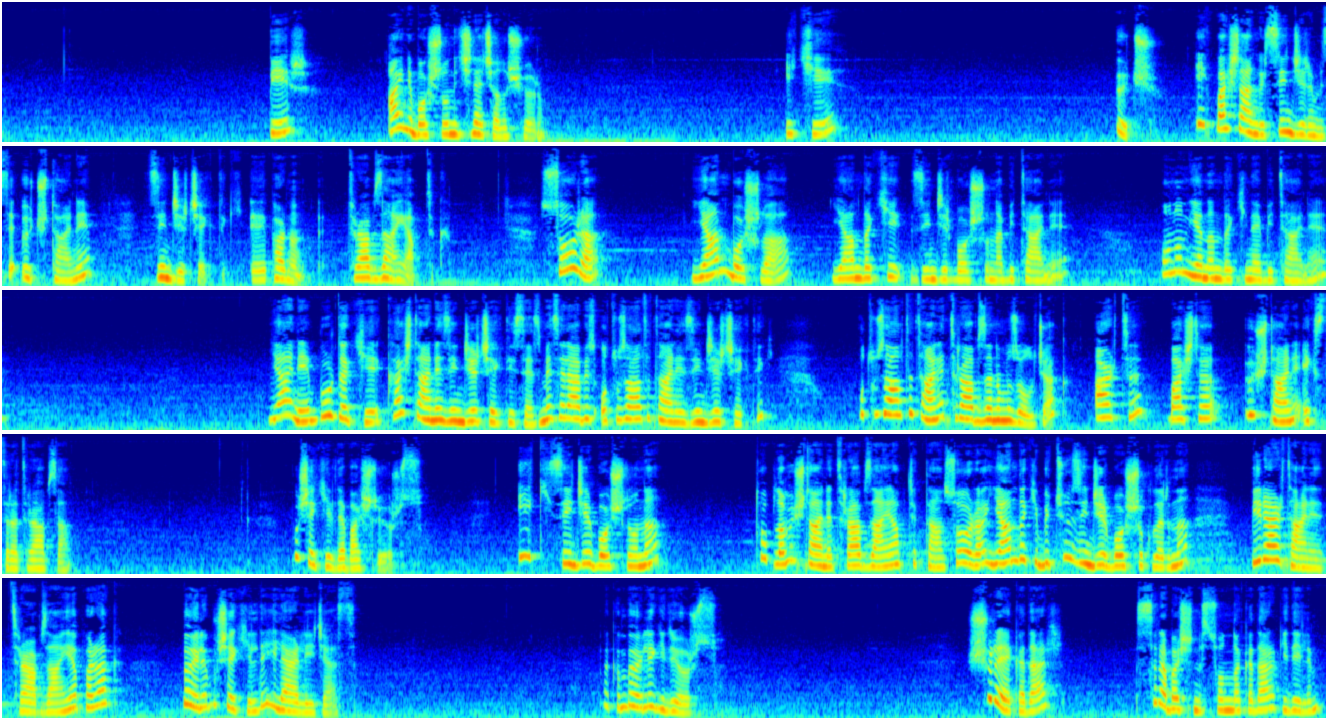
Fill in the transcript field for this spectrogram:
1 aynı boşluğun içine çalışıyorum. 2 3 İlk başlangıç zincirimize 3 tane zincir çektik. E, pardon, trabzan yaptık. Sonra yan boşluğa, yandaki zincir boşluğuna bir tane, onun yanındakine bir tane. Yani buradaki kaç tane zincir çektiyseniz, mesela biz 36 tane zincir çektik. 36 tane trabzanımız olacak. Artı başta 3 tane ekstra trabzan. Bu şekilde başlıyoruz. İlk zincir boşluğuna Toplam 3 tane trabzan yaptıktan sonra yandaki bütün zincir boşluklarına birer tane trabzan yaparak böyle bu şekilde ilerleyeceğiz. Bakın böyle gidiyoruz. Şuraya kadar sıra başının sonuna kadar gidelim.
